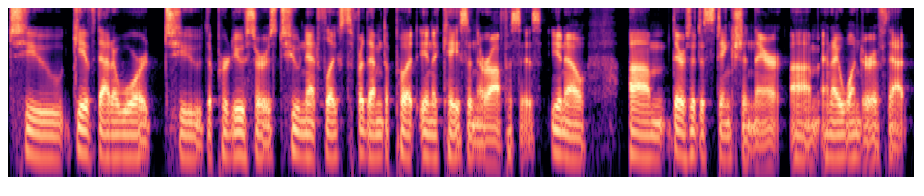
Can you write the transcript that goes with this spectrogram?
to give that award to the producers to Netflix for them to put in a case in their offices. You know, um, there's a distinction there, um, and I wonder if that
